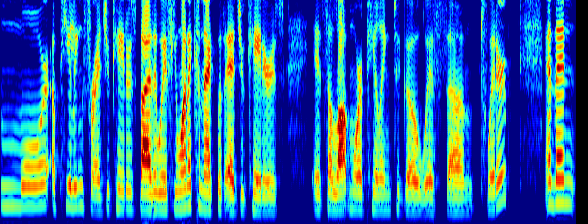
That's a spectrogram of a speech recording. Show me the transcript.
more appealing for educators, by the way. If you want to connect with educators, it's a lot more appealing to go with um, Twitter. And then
